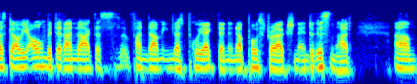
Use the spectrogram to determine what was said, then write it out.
Was glaube ich auch mit daran lag, dass Van Damme ihm das Projekt dann in der Post-Production entrissen hat. Ähm,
